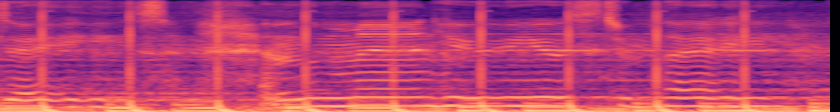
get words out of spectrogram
days and the man you used to play.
